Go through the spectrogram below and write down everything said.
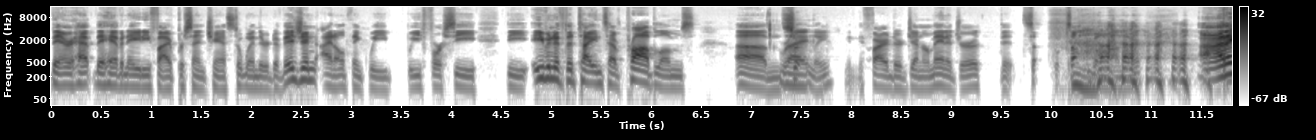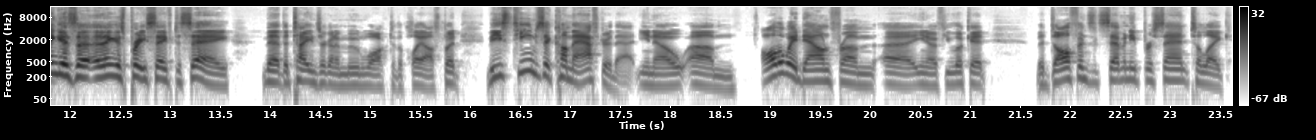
they're have they have an 85% chance to win their division. I don't think we we foresee the even if the Titans have problems, um, right. Certainly, they fired their general manager. Something going on there. I think it's a, I think it's pretty safe to say that the Titans are going to moonwalk to the playoffs. But these teams that come after that, you know, um, all the way down from, uh, you know, if you look at the Dolphins at seventy percent to like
